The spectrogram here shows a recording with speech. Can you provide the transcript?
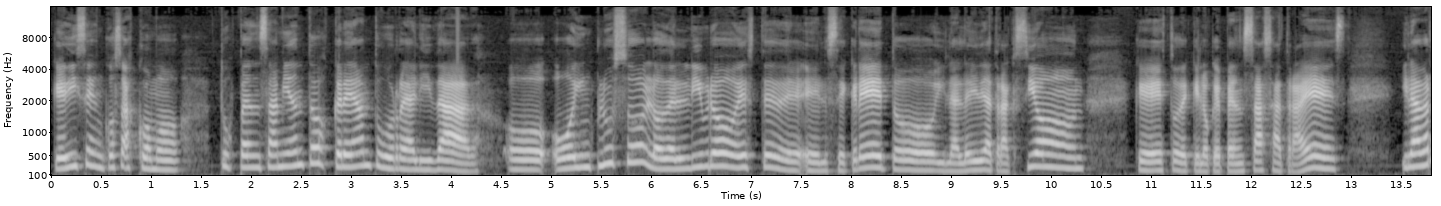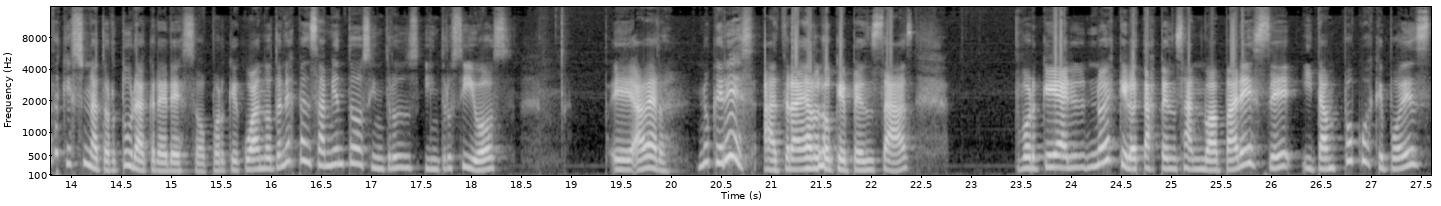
que dicen cosas como, tus pensamientos crean tu realidad. O, incluso lo del libro este de El secreto y la ley de atracción, que esto de que lo que pensás atraes. Y la verdad que es una tortura creer eso, porque cuando tenés pensamientos intrusivos, eh, a ver, no querés atraer lo que pensás, porque no es que lo estás pensando, aparece y tampoco es que podés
